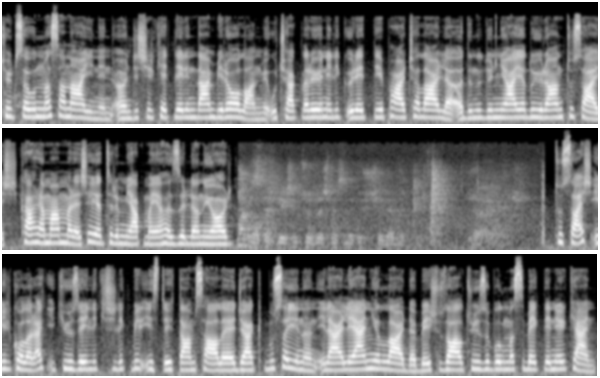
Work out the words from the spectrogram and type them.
Türk Savunma Sanayi'nin önce şirketlerinden biri olan ve uçaklara yönelik ürettiği parçalarla adını dünyaya duyuran TUSAŞ, Kahramanmaraş'a yatırım yapmaya hazırlanıyor. TUSAŞ ilk olarak 250 kişilik bir istihdam sağlayacak. Bu sayının ilerleyen yıllarda 500-600'ü bulması beklenirken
